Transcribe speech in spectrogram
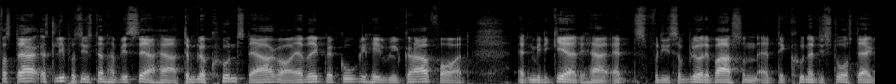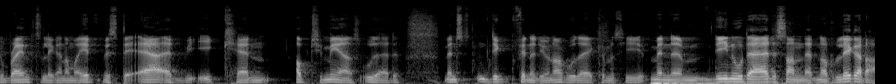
forstærker, altså lige præcis den her, vi ser her, den bliver kun stærkere, og jeg ved ikke, hvad Google helt vil gøre for at, at mitigere det her, at, fordi så bliver det bare sådan, at det kun er de store, stærke brands, der ligger nummer et, hvis det er, at vi ikke kan optimere os ud af det. Men det finder de jo nok ud af, kan man sige. Men øhm, lige nu, der er det sådan, at når du ligger der,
